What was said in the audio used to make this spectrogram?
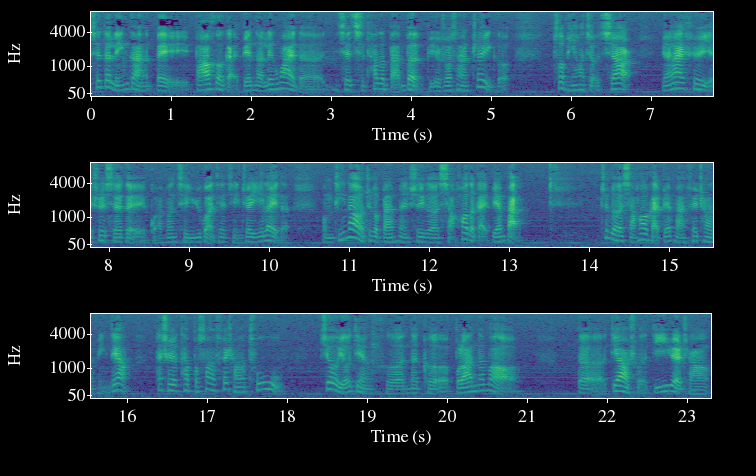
些的灵感被巴赫改编的另外的一些其他的版本，比如说像这个作品号九七二，原来是也是写给管风琴、羽管键琴这一类的。我们听到这个版本是一个小号的改编版，这个小号改编版非常的明亮，但是它不算非常的突兀，就有点和那个布兰登堡的第二首的第一乐章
